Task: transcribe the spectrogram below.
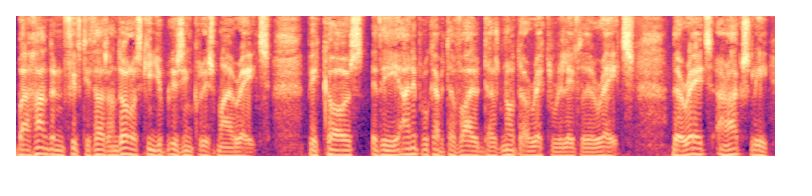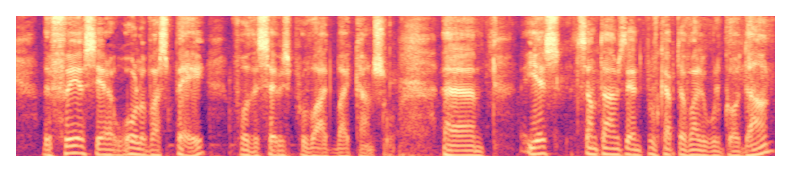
by hundred and fifty thousand dollars. Can you please increase my rates?" Because the unimproved capital value does not directly relate to the rates. The rates are actually the fair share all of us pay for the service provided by council. Um, yes, sometimes the unimproved capital value will go down.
